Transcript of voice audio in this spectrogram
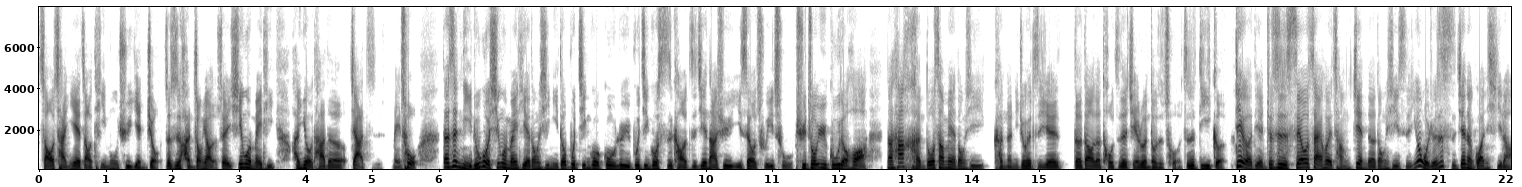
找产业、找题目去研究，这是很重要的。所以新闻媒体很有它的价值，没错。但是你如果新闻媒体的东西你都不经过过滤、不经过思考，直接拿去 Excel 除一除去做预估的话，那它很多上面的东西，可能你就会直接得到的投资的结论都是错。这是第一个。第二点就是 sell side 会常见的东西是，因为我觉得是时间的关系啦。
